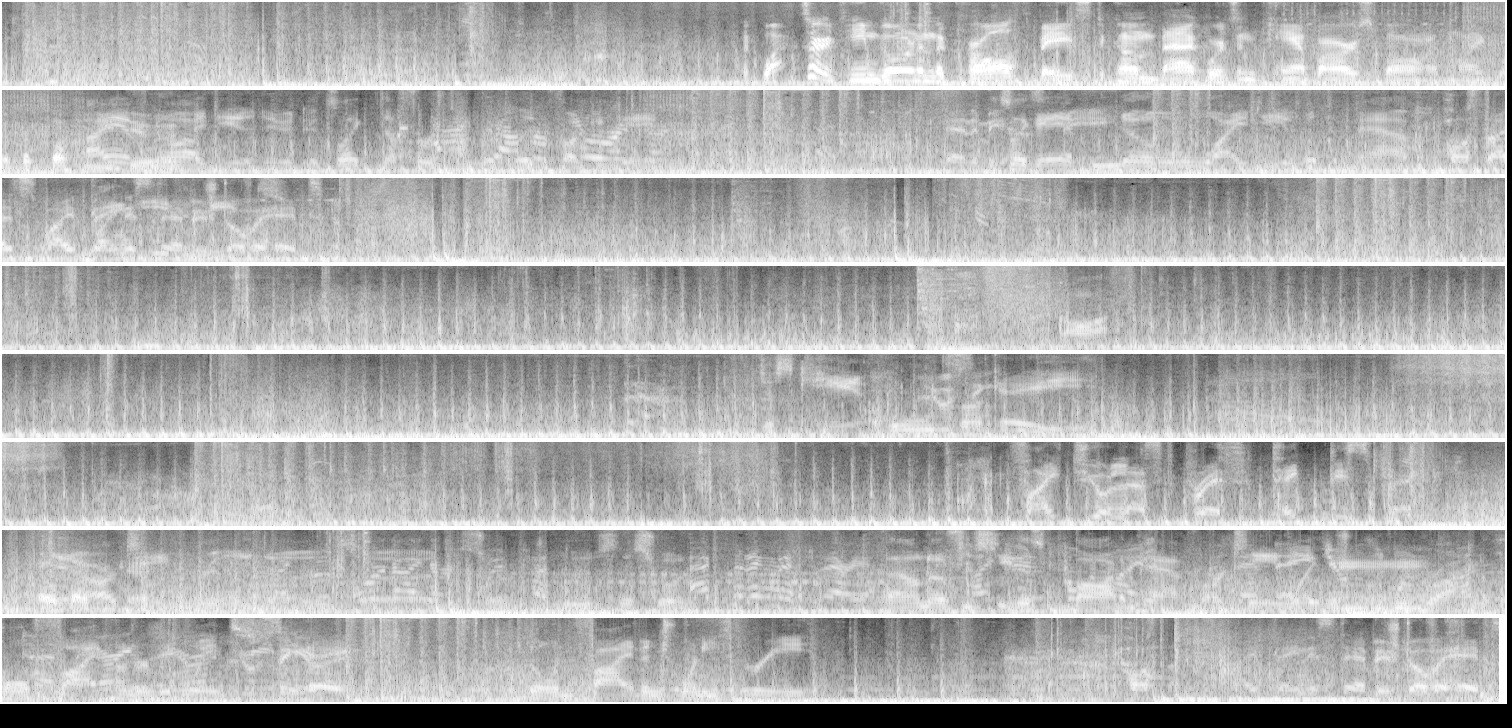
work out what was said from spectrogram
Like, why is our team going in the crawl space to come backwards and camp our spawn? Like, what the fuck are I you have doing? no idea, dude. It's like the first time I played the fucking game. Enemy It's like they have no idea what the map. Hostile spy plane Like, even established overhead. off. Just can't hold Losing fucking A. B. Fight to your last breath. Take this back. Oh, Yeah, our fucking team really does uh, deserve to lose this one. Exiting mission area. I don't know if you see this bottom half of our team, like just we're rocking a whole 500 points, going 5 and 23. Hostile established overhead.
